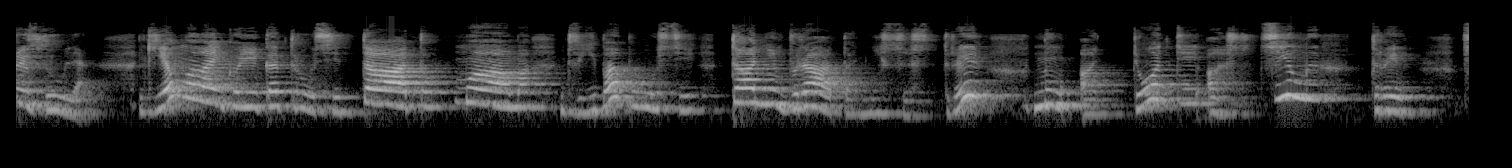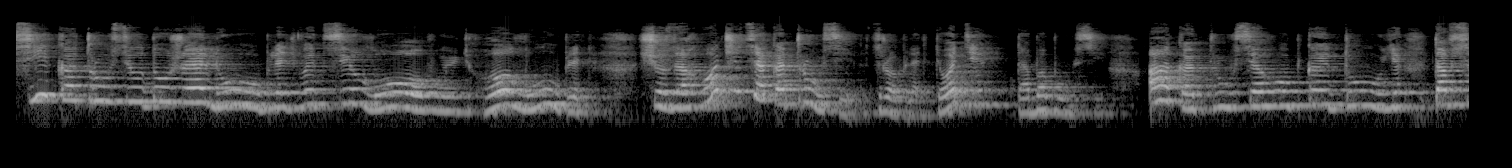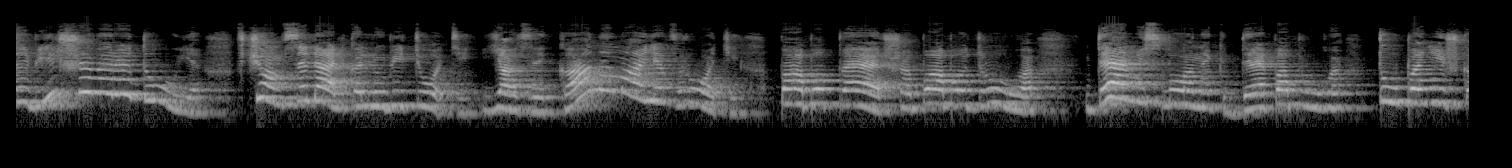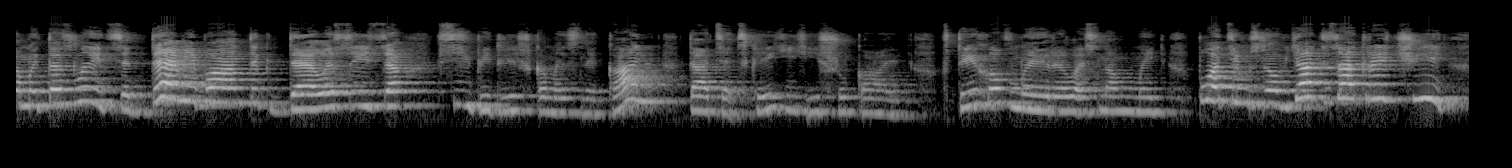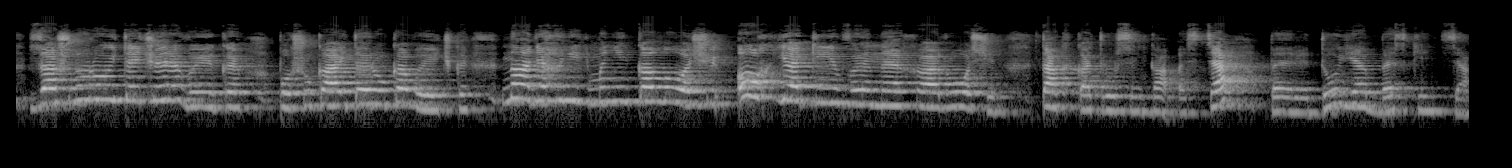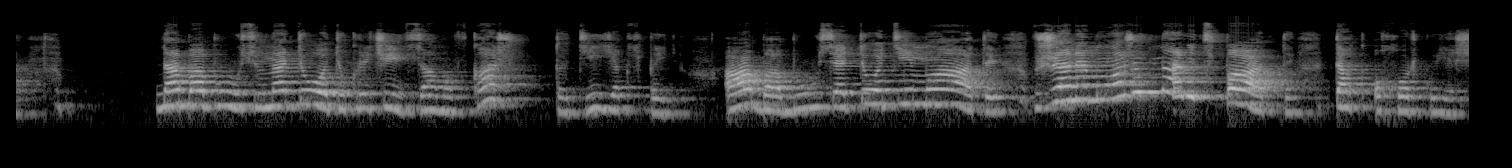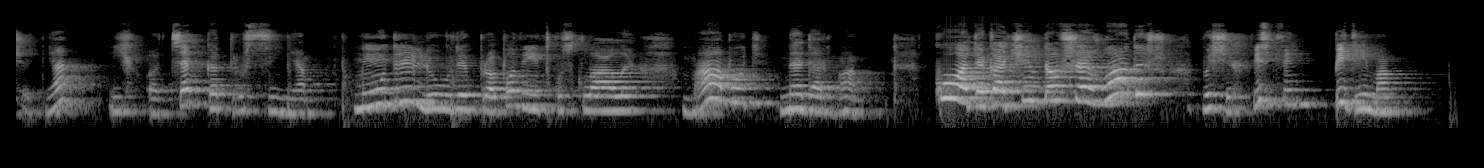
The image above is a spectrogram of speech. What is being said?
капризуля. Є в маленької катрусі тато, мама, дві бабусі, та ні брата, ні сестри, ну а тьоті аж цілих три. Всі катрусю дуже люблять, виціловують, голублять. Що захочеться катрусі, зроблять тьоті та бабусі. А катруся губки дує та все більше вередує. В чом це лялька любі тьоті? Язика немає в роті. Бабо перша, бабо друга. Де мій слоник, де папуга? Тупа ніжками та злиться, де мій бантик, де лисиця? Всі під ліжками зникають, та цяцьки її шукають. Втихо вмирилась на вмить, потім знов як закричить. Зашнуруйте черевики, пошукайте рукавички, надягніть мені калоші, ох, які ви нехороші. Так катрусенька ось ця передує без кінця. На бабусю, на тьотю кричить, замовкаш, тоді як спить. А бабуся, тьоті мати вже не можуть навіть спати. Так охоркує щодня їх оце катрусиня. Мудрі люди проповідку склали, мабуть, не дарма. Котика чим довше гладиш, вище хвіст він підійма.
